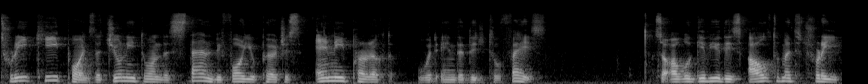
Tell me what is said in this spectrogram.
three key points that you need to understand before you purchase any product within the digital phase. So I will give you these ultimate three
